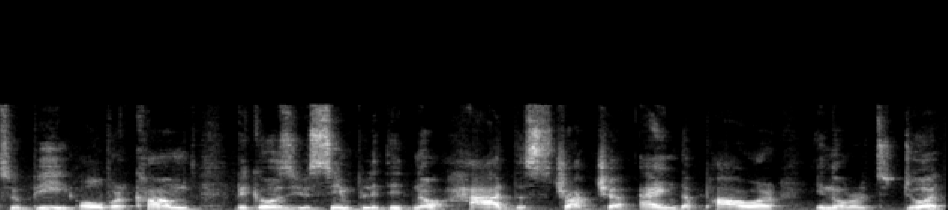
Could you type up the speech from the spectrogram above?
to be overcome because you simply did not have the structure and the power power in order to do it.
